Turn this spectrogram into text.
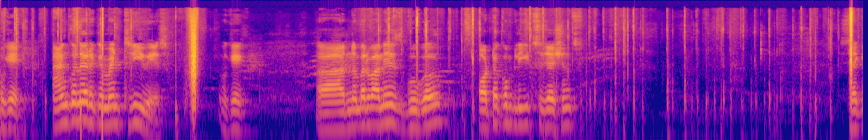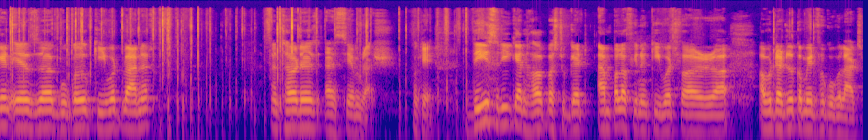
Okay i'm gonna recommend three ways. Okay number one is google autocomplete suggestions second is uh, google keyword planner. And third is semrush okay. These three can help us to get ample of you know keywords for uh, our dental campaign for google ads.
